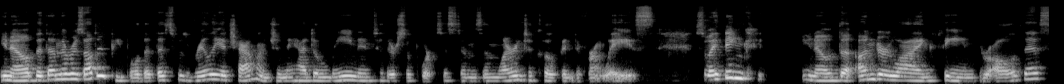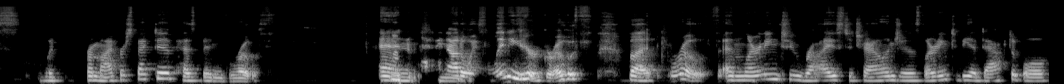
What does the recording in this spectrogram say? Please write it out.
You know, but then there was other people that this was really a challenge and they had to lean into their support systems and learn to cope in different ways. So I think, you know, the underlying theme through all of this would from my perspective has been growth and mm-hmm. not always linear growth, but growth and learning to rise to challenges, learning to be adaptable,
